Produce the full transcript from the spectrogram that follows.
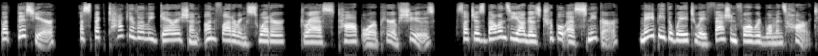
But this year, a spectacularly garish and unflattering sweater, dress, top, or pair of shoes, such as Balenciaga's Triple S sneaker, may be the way to a fashion forward woman's heart.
